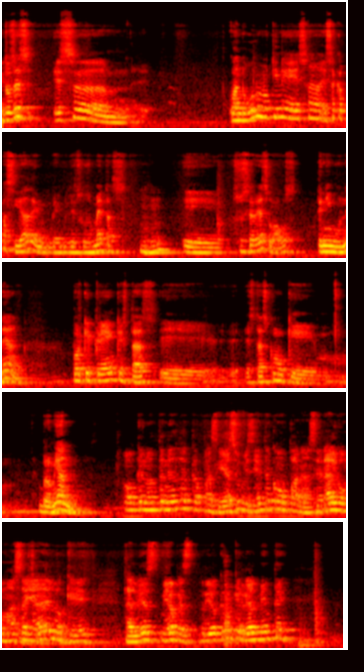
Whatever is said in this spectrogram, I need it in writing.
Entonces, es... um, cuando uno no tiene esa, esa capacidad de, de- de sus metas, Ujú. eh, sucede eso, vamos, te ningunean, porque creen que estás, eh, estás como que mm, bromeando. O que no tenés la capacidad suficiente como para hacer algo más allá de lo que tal vez, mira, pues yo creo que realmente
